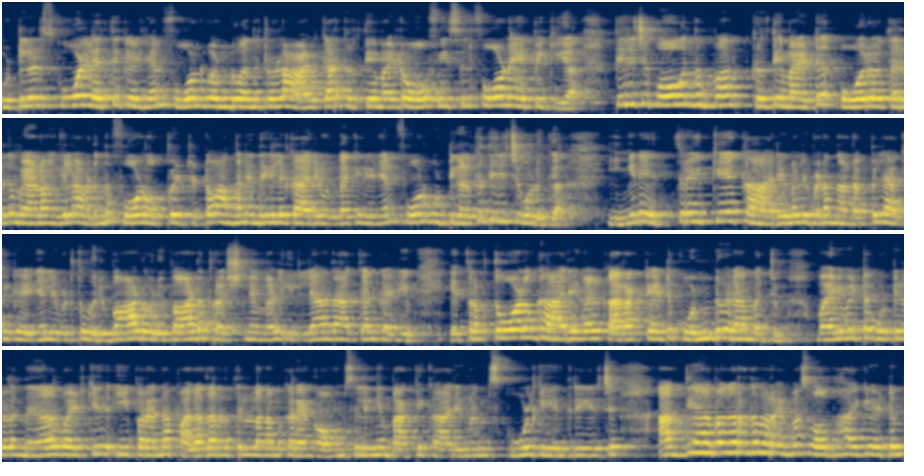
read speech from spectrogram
കുട്ടികൾ സ്കൂളിൽ എത്തിക്കഴിഞ്ഞാൽ ഫോൺ കൊണ്ടുവന്നിട്ടുള്ള ആൾക്കാർ കൃത്യമായിട്ട് ഓഫീസിൽ ഫോൺ ഏൽപ്പിക്കുക. തിരിച്ചു പോകുന്നപ്പം കൃത്യമായിട്ട് ഓരോരുത്തർക്കും വേണമെങ്കിൽ അവിടുന്ന് ഫോൺ ഒപ്പിട്ടിട്ടോ അങ്ങനെ എന്തെങ്കിലും കാര്യം ഉണ്ടാക്കി കഴിഞ്ഞാൽ ഫോൺ കുട്ടികൾക്ക് തിരിച്ചു കൊടുക്കുക. ഇങ്ങനെ എത്രയൊക്കെ കാര്യങ്ങൾ ഇവിടെ നടപ്പിലാക്കി കഴിഞ്ഞാൽ ഇവിടുത്തെ ഒരുപാട് ഒരുപാട് പ്രശ്നങ്ങൾ ഇല്ലാതാക്കാൻ കഴിയും. എത്രത്തോളം കാര്യങ്ങൾ കറക്റ്റായിട്ട് കൊണ്ടുവരാൻ പറ്റും. വഴിവിട്ട കുട്ടികളെ നേർവഴിക്ക് ഈ പറയുന്ന പലതരത്തിലുള്ള നമുക്കറിയാം കൗൺസിലിങ്ങും ബാക്കി കാര്യങ്ങളും സ്കൂൾ കേന്ദ്രീകരിച്ച് അധ്യാപകർ എന്ന് പറയുമ്പോൾ സ്വാഭാവികമായിട്ടും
